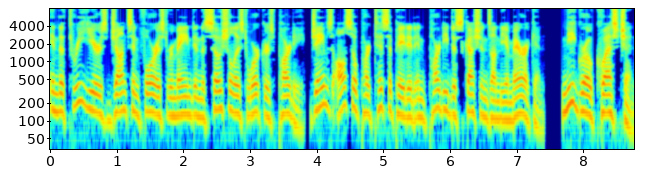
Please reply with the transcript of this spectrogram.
In the three years Johnson Forest remained in the Socialist Workers' Party, James also participated in party discussions on the American «Negro question»,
